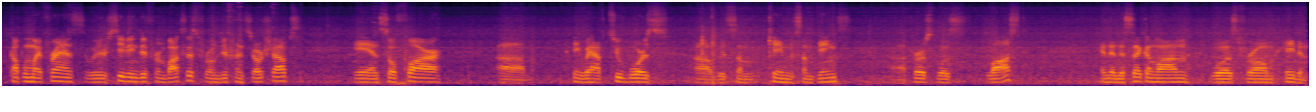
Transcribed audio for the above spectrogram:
A couple of my friends were receiving different boxes from different surf shops and so far um, I think we have two boards uh, with some came with some dings uh, first was lost and then the second one was from Hayden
